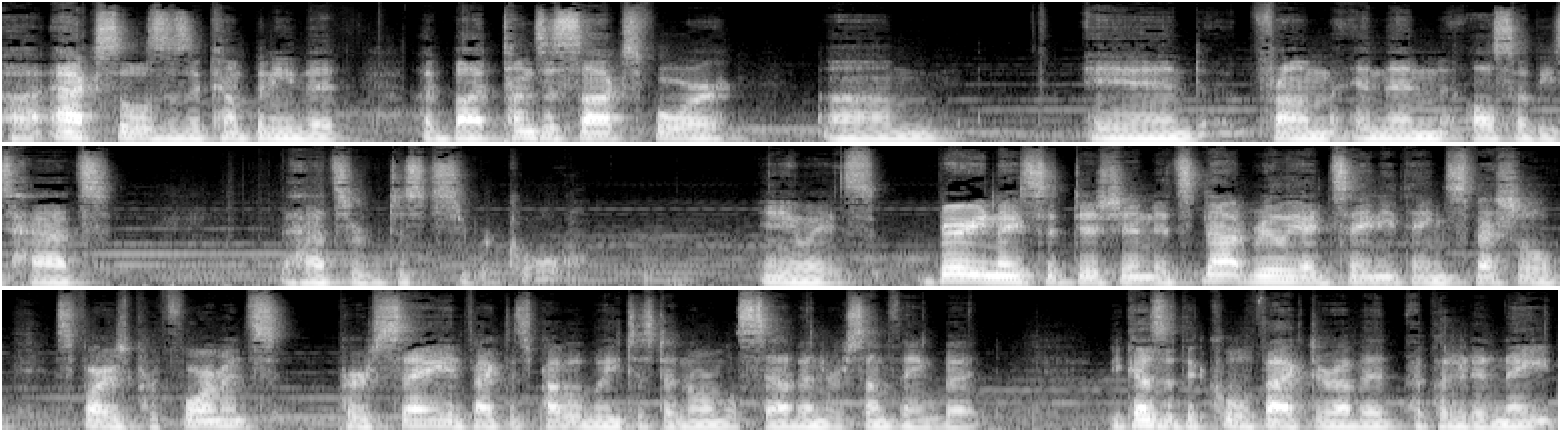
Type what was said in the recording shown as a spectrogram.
Uh, Aksels is a company that I've bought tons of socks for, um, and from, and then also these hats. The hats are just super cool. Anyways, very nice addition. It's not really, I'd say, anything special as far as performance per se. In fact, it's probably just a normal seven or something, but because of the cool factor of it, I put it at an eight.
